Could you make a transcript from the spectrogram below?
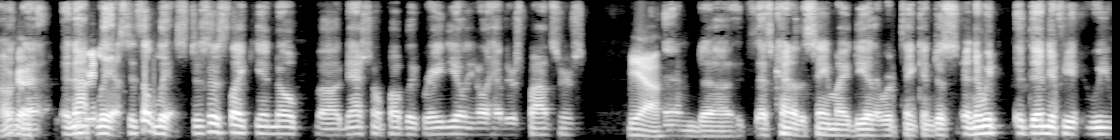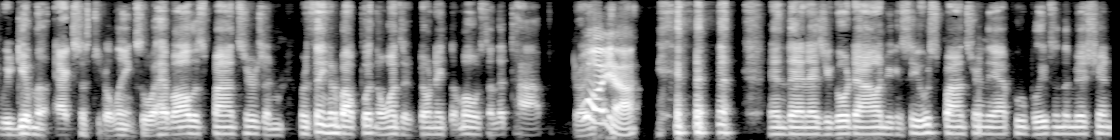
Okay. And, and not list. It's a list. It's just like you know, uh, National Public Radio. You know, have their sponsors. Yeah. And uh, that's kind of the same idea that we're thinking. Just and then we then if you we we give them access to the link, so we'll have all the sponsors, and we're thinking about putting the ones that donate the most on the top. Right? Well, yeah. and then as you go down, you can see who's sponsoring the app, who believes in the mission,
